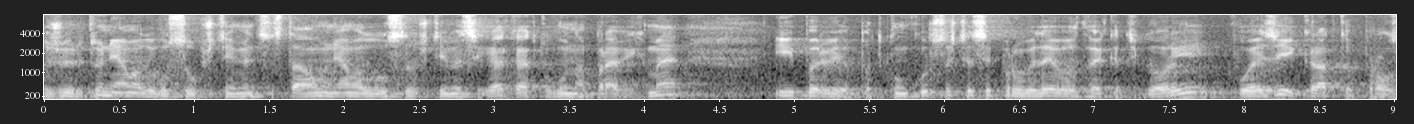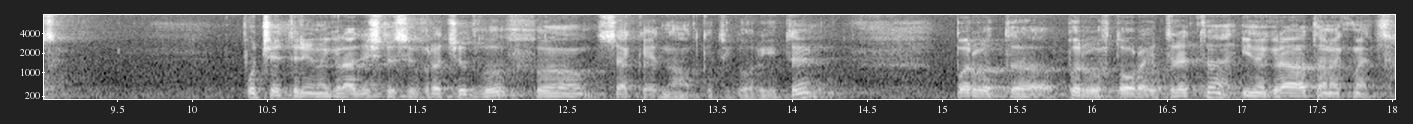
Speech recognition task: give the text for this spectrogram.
журито няма да го съобщиме, състава му няма да го съобщиме сега, както го направихме и първия път. Конкурсът ще се проведе в две категории – поезия и кратка проза. По четири награди ще се връчат в всяка една от категориите. Първата, първа, втора и трета и наградата на кмета.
